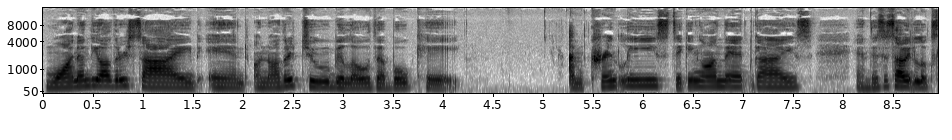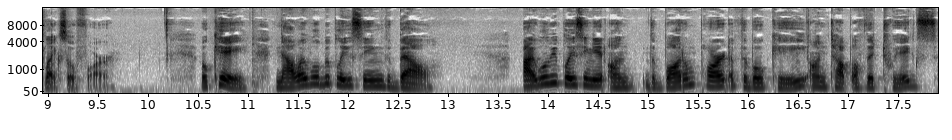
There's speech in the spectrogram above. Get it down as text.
one on the other side, and another two below the bouquet. I'm currently sticking on it, guys, and this is how it looks like so far. Okay, now I will be placing the bell. I will be placing it on the bottom part of the bouquet on top of the twigs.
